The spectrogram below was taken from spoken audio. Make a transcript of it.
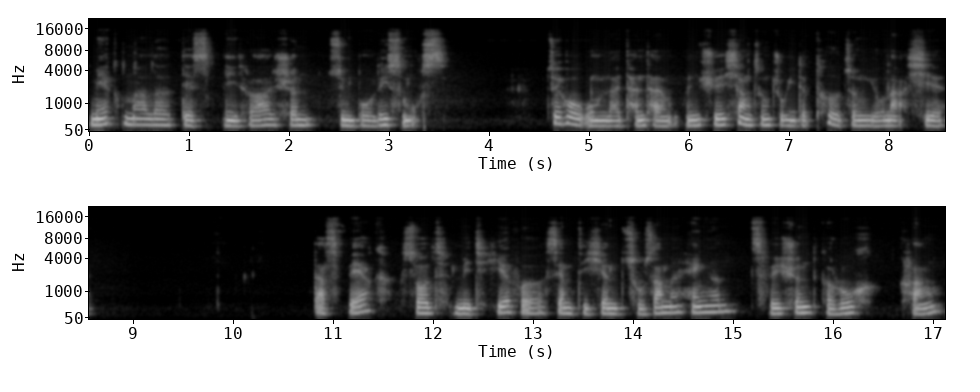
Merkmale des literarischen Symbolismus。最后，我们来谈谈文学象征主义的特征有哪些。Das Werk sollte mit Hilfe sämtlichen Zusammenhängen zwischen Geruch, Klang,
